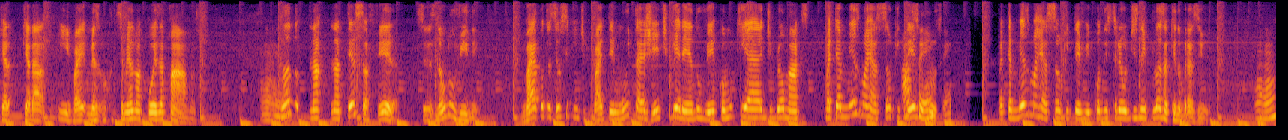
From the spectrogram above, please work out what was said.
Que era, que era e vai acontecer a mesma coisa com a Amazon. Uhum. Quando na, na terça-feira, vocês não duvidem, vai acontecer o seguinte: vai ter muita gente querendo ver como que é HBO Max. vai ter a mesma reação que Ah, teve. sim, sim. Vai ter a mesma reação que teve quando estreou o Disney Plus aqui no Brasil. Uhum.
